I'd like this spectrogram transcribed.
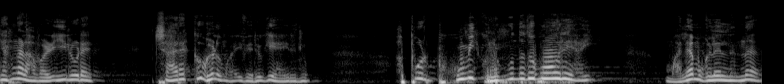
ഞങ്ങൾ ആ വഴിയിലൂടെ ചരക്കുകളുമായി വരികയായിരുന്നു. അപ്പോൾ ഭൂമി കുലുങ്ങുന്നത് പോലെയായി മലമുകളിൽ നിന്ന്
